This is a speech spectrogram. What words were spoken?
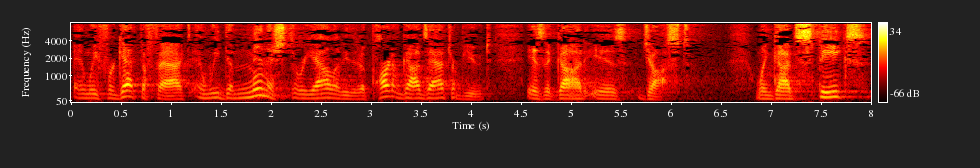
And we forget the fact and we diminish the reality that a part of God's attribute is that God is just. When God speaks,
